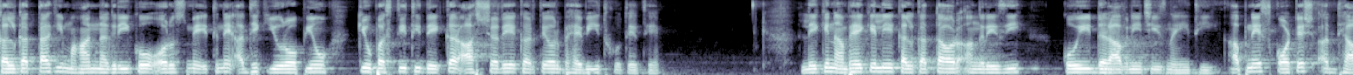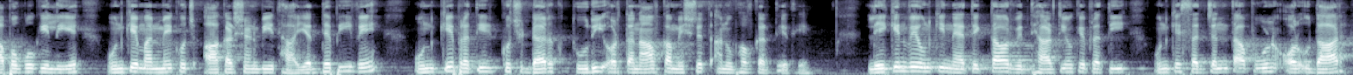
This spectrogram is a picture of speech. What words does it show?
कलकत्ता की महान नगरी को और उसमें इतने अधिक यूरोपियों की उपस्थिति देखकर आश्चर्य करते और भयभीत होते थे। लेकिन अभय के लिए कलकत्ता और अंग्रेज़ी कोई डरावनी चीज़ नहीं थी। अपने स्कॉटिश अध्यापकों के लिए उनके मन में कुछ आकर्षण भी था। यद्यपि वे उनके प्रति कुछ डर दूरी और तनाव का मिश्रित अनुभव करते थे। लेकिन वे उनकी नैतिकता और विद्यार्थियों के प्रति उनके सज्जनतापूर्ण और उदार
